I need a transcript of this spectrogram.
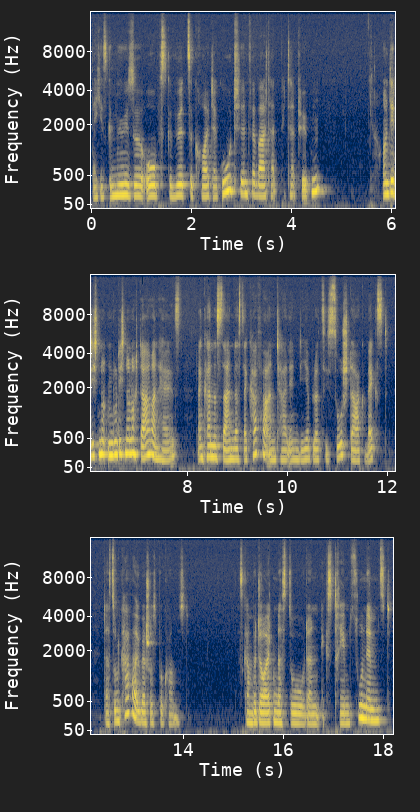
welches Gemüse, Obst, Gewürze, Kräuter gut sind für Vata-Pitta-Typen und, und du dich nur noch daran hältst, dann kann es sein, dass der Kafferanteil in dir plötzlich so stark wächst, dass du einen Kafferüberschuss bekommst. Das kann bedeuten, dass du dann extrem zunimmst,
